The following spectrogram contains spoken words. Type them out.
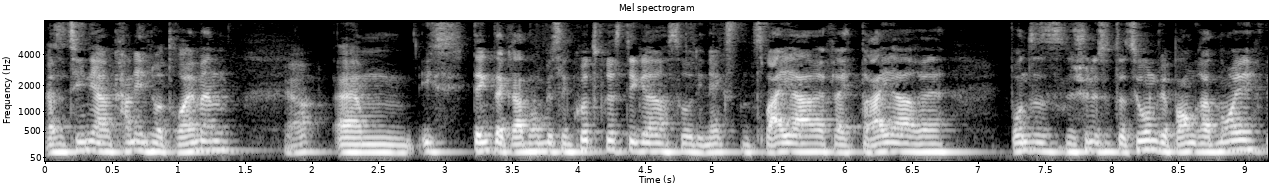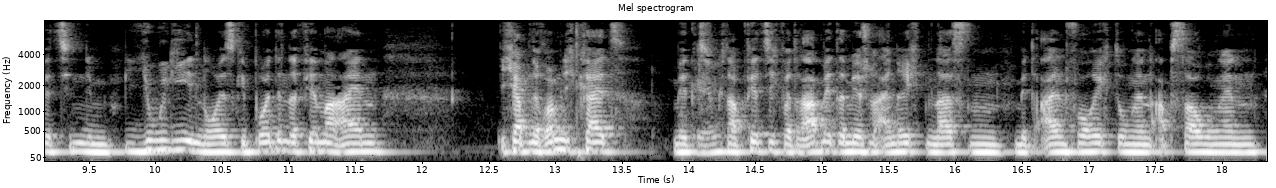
Also zehn Jahre kann ich nur träumen. Ja. Ähm, ich denke da gerade noch ein bisschen kurzfristiger, so die nächsten zwei Jahre, vielleicht drei Jahre bei uns ist es eine schöne Situation. Wir bauen gerade neu. Wir ziehen im Juli ein neues Gebäude in der Firma ein. Ich habe eine Räumlichkeit mit okay. knapp 40 Quadratmetern mir schon einrichten lassen, mit allen Vorrichtungen, Absaugungen,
